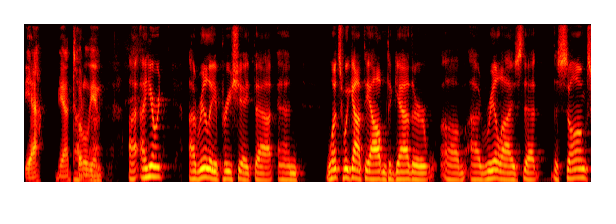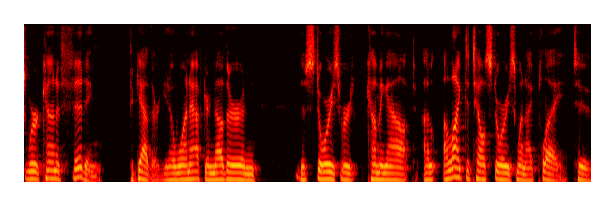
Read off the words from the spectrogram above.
yeah, yeah, totally. I, I, I hear I really appreciate that. And once we got the album together, um, I realized that the songs were kind of fitting together, you know, one after another, and the stories were coming out. I, I like to tell stories when I play too.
